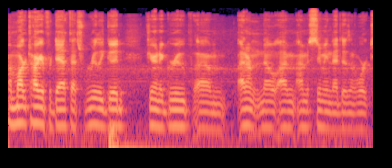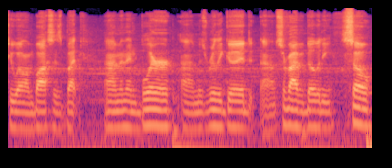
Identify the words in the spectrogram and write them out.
A marked target for death. That's really good if you're in a group. Um, I don't know. I'm, I'm assuming that doesn't work too well on bosses, but um, and then Blur um, is really good uh, survivability. So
